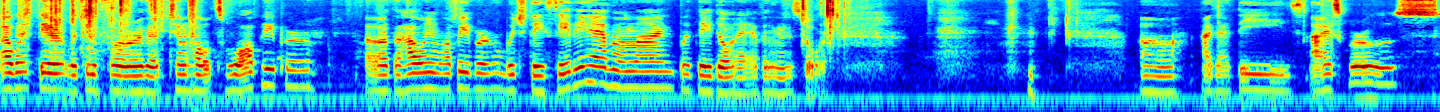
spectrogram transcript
I went there looking for the Tim Holtz wallpaper, uh, the Halloween wallpaper, which they say they have online, but they don't have it in the store. uh, I got these eye screws.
